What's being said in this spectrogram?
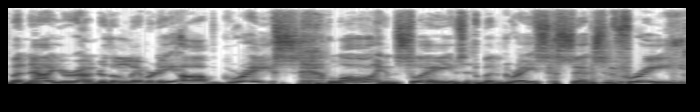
but now you're under the liberty of grace. Law enslaves, but grace sets free.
